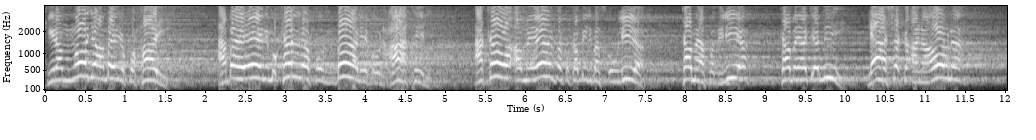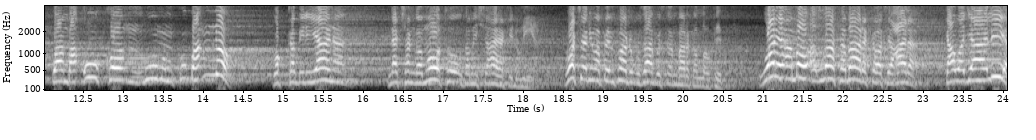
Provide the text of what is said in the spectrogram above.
kila mmoja ambaye yuko hai, ambaye yeye ni mukallafun balighun aqil, akawa ameanza kukabili masuhulia kama ya familia, kama ya jamii, la shaka anaona kwamba uko mgumu mkubwa mno wa kukabiliana na changamoto za maisha haya ya kidunia. Wacha niwape mfano ndugu zangu Islam, barakallahu fikum, wale ambao Allah tabaraka wa taala kawajalia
